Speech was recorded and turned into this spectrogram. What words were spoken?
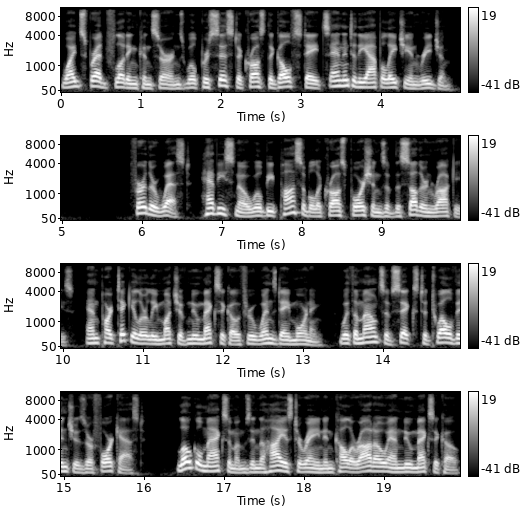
widespread flooding concerns will persist across the Gulf states and into the Appalachian region. Further west, heavy snow will be possible across portions of the southern Rockies and particularly much of New Mexico through Wednesday morning, with amounts of 6 to 12 inches are forecast. Local maximums in the highest terrain in Colorado and New Mexico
